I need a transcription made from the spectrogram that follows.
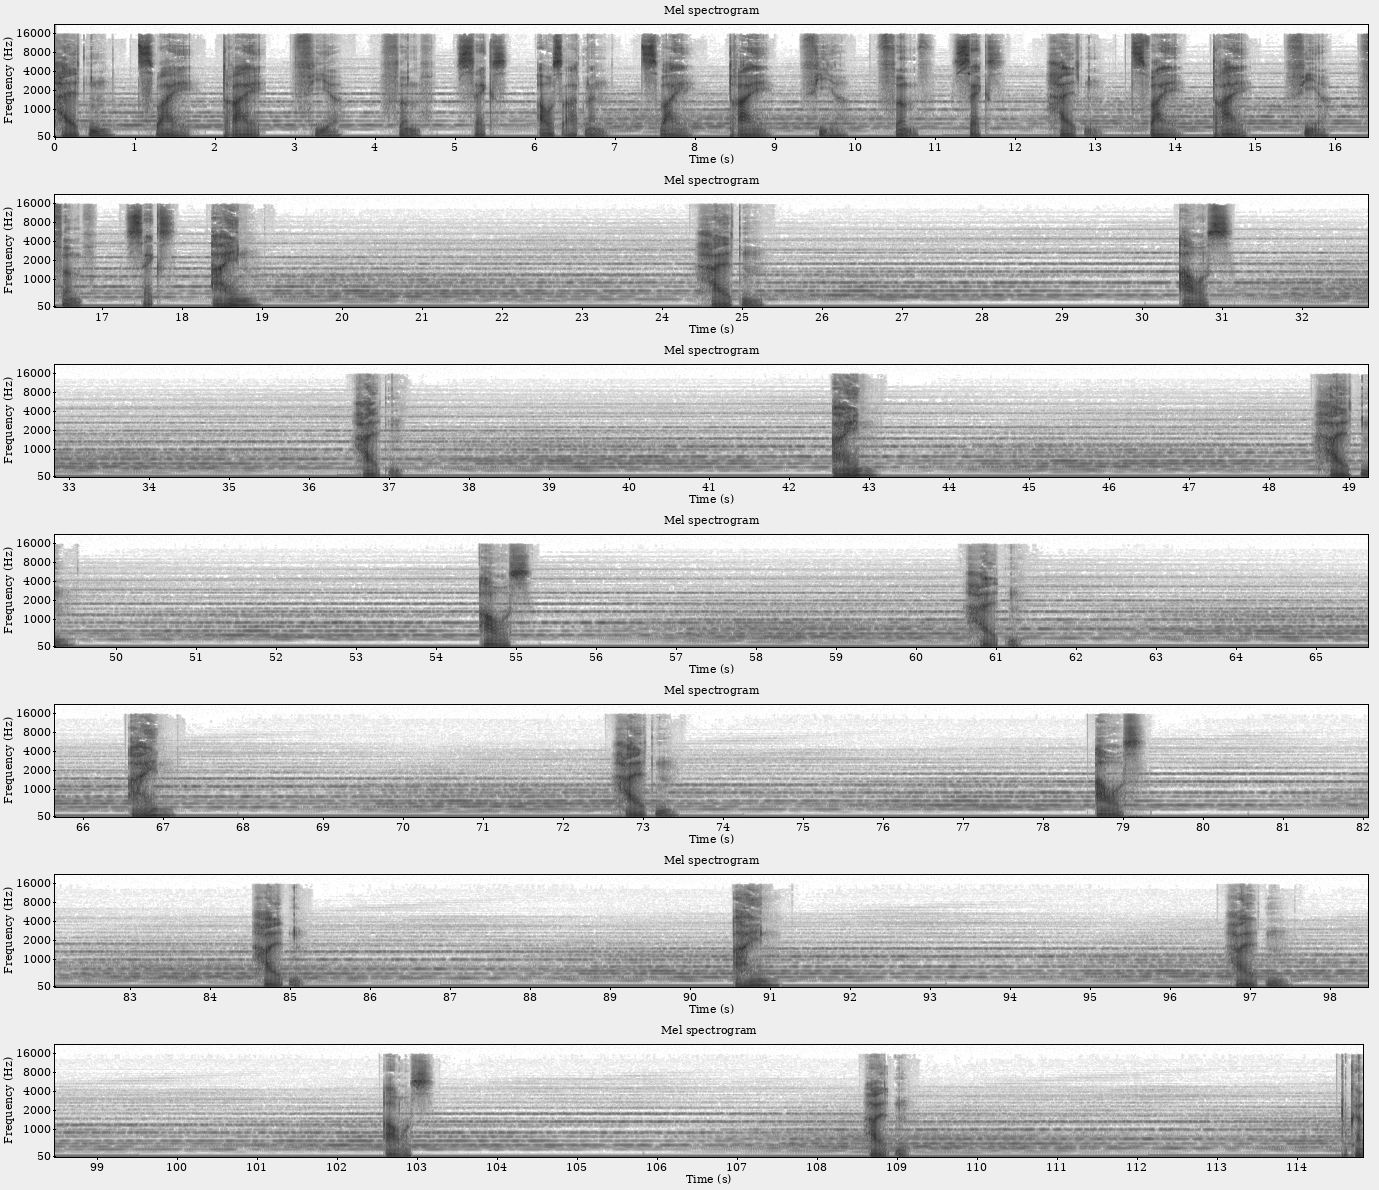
Halten 2, 3, 4, 5, 6. Ausatmen zwei, drei, vier, fünf, sechs. Halten. zwei, drei, vier, fünf, sechs. Ein. Halten. Aus. Halten. Ein. Halten. Halten. Aus. Halten.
